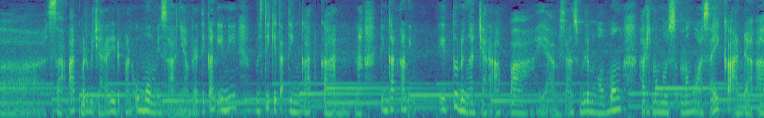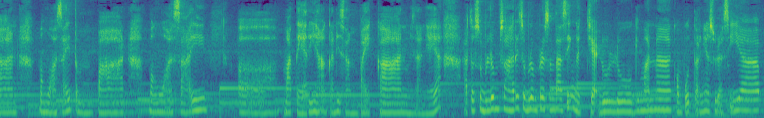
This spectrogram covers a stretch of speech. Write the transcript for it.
uh, saat berbicara di depan umum misalnya. Berarti kan ini mesti kita tingkatkan. Nah tingkatkan itu dengan cara apa ya misalnya sebelum ngomong harus menguasai keadaan menguasai tempat menguasai uh, materi yang akan disampaikan misalnya ya. Atau sebelum sehari sebelum presentasi ngecek dulu gimana komputernya sudah siap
